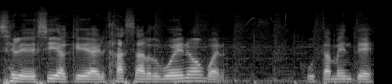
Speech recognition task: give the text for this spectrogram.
se le decía que era el Hazard bueno. Bueno, justamente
